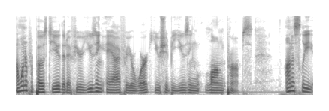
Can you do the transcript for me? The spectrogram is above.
I want to propose to you that if you're using AI for your work, you should be using long prompts. Honestly,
